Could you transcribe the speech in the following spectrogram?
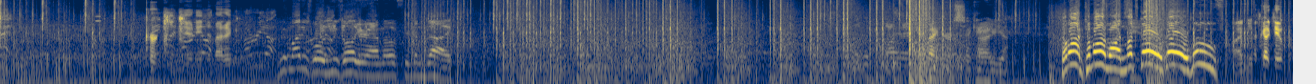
Set. Kirk's you need the medic. Hurry up. You might as well use all your ammo if you're gonna die. Fine, Chris. I can't hear you. Come on, come on, one. Let's go, go, move. I just Let's go two.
